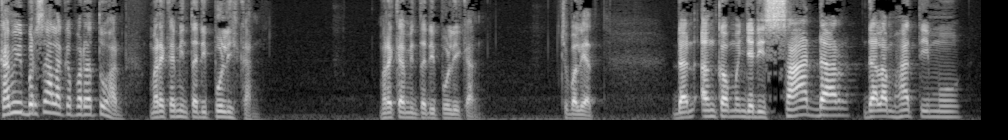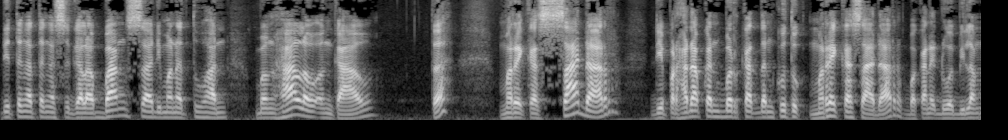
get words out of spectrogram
Kami bersalah kepada Tuhan. Mereka minta dipulihkan. Mereka minta dipulihkan. Coba lihat, dan engkau menjadi sadar dalam hatimu di tengah-tengah segala bangsa di mana Tuhan menghalau engkau. Tuh, mereka sadar diperhadapkan berkat dan kutuk. Mereka sadar, bahkan ayat 2 bilang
